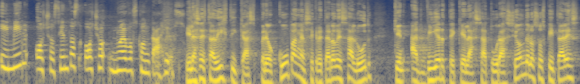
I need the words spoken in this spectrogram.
y 1.808 nuevos contagios. Y las estadísticas preocupan al secretario de Salud, quien advierte que la saturación de los hospitales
